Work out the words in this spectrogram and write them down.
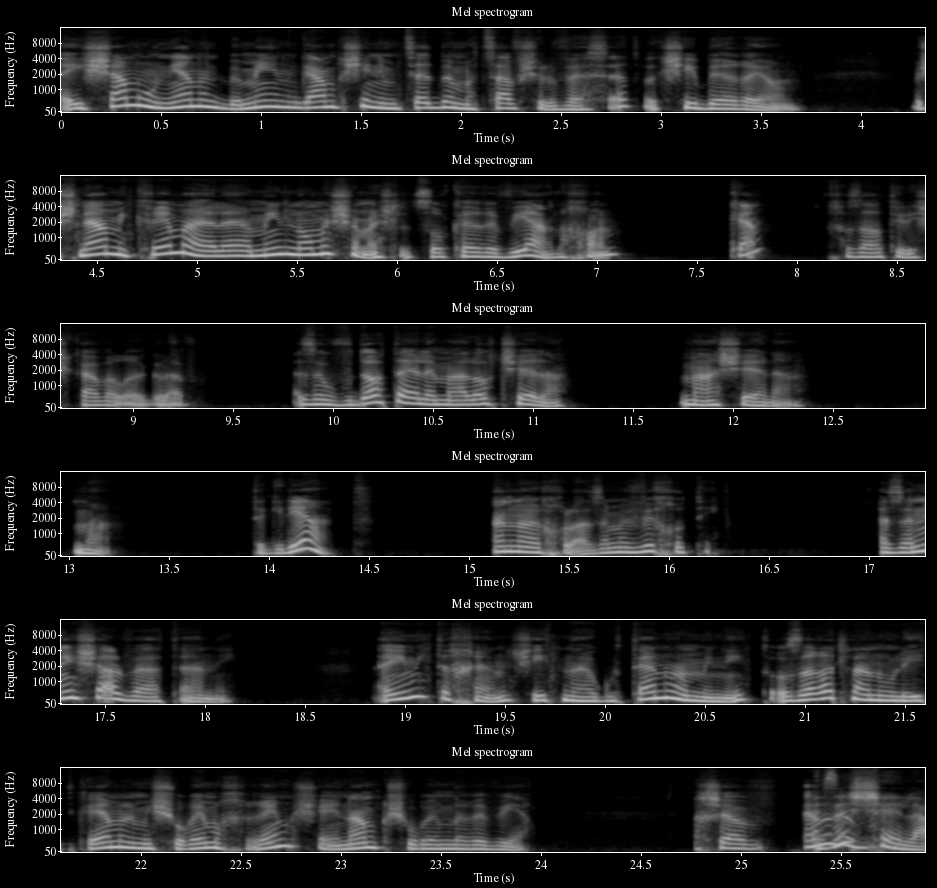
האישה מעוניינת במין גם כשהיא נמצאת במצב של וסת וכשהיא בהיריון. בשני המקרים האלה המין לא משמש לצורכי רבייה, נכון? כן? חזרתי לשכב על רגליו. אז העובדות האלה מעלות שאלה. מה השאלה? מה? תגידי את. אני לא יכולה, זה מביך אותי. אז אני אשאל ואת תעני. האם ייתכן שהתנהגותנו המינית עוזרת לנו להתקיים על מישורים אחרים שאינם קשורים לרבייה? עכשיו, אין איזה לדבר- שאלה,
